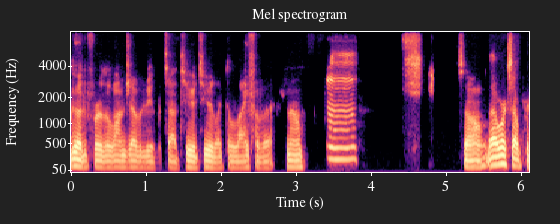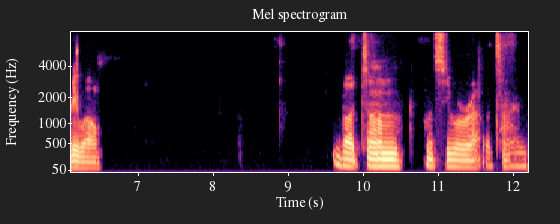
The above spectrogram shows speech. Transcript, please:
good for the longevity of the tattoo too, like the life of it, you know. Mm-hmm. So that works out pretty well. But um, let's see where we're at with time.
